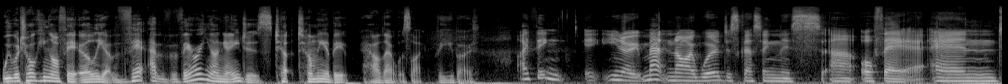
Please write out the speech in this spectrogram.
we were talking off air earlier ve- at very young ages Tell tell me a bit how that was like for you both I think, you know, Matt and I were discussing this uh, off air, and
